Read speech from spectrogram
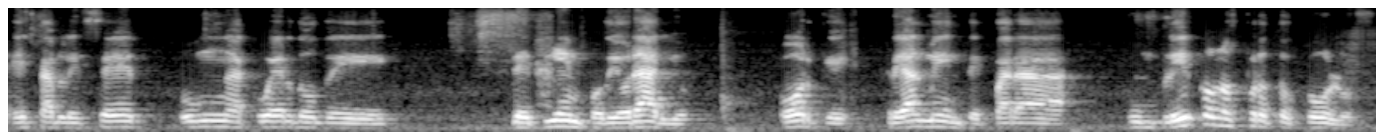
establecer un acuerdo de, de tiempo, de horario? Porque realmente para cumplir con los protocolos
